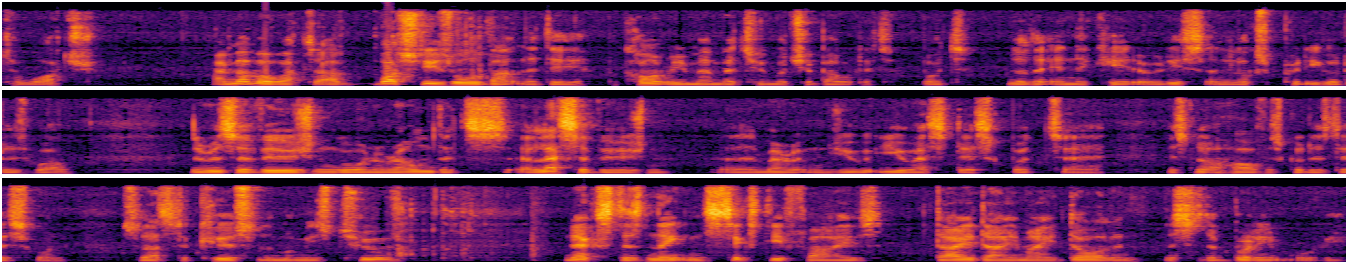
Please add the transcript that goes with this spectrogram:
to watch. I remember what I watched these all back in the day. I can't remember too much about it, but another indicator this, and it looks pretty good as well. There is a version going around that's a lesser version, an American U US disc, but uh, it's not half as good as this one. So that's The Curse of the Mummy's Tomb. Next is 1965's Die Die My Darling. This is a brilliant movie.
